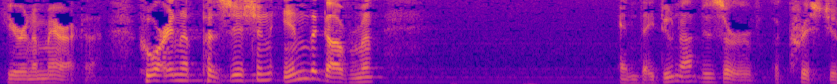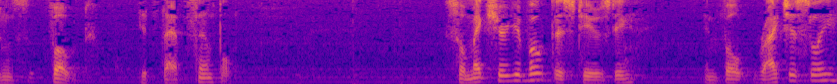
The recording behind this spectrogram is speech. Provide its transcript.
here in America, who are in a position in the government and they do not deserve a Christian's vote. It's that simple. So make sure you vote this Tuesday and vote righteously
